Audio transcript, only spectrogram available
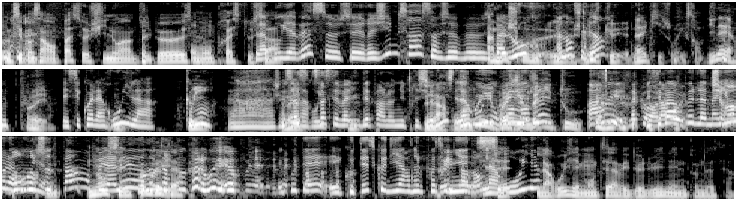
Donc c'est pour ça, on passe au chinois un petit peu, on, presse tout La ça. bouillabaisse, euh, c'est régime ça, ça c'est c'est Ah, pas moi, je lourd? trouve, euh, Ah non, je c'est bien. qu'il y en a qui sont extraordinaires. Oui. Et c'est quoi la rouille, là? Comment? Ah, j'adore Ça, la rouille. ça, c'est validé par le nutritionniste. La Oui, rouille, on peut en je manger. valide tout. Ah oui, d'accord. Mais c'est la pas un rouille. peu de la Sur mayo, un la bon rouille morceau de pain, on Non, peut y c'est aller, une. Cocolle Oui, on peut y aller. Écoutez, écoutez ce que dit Arnaud le Poissonnier. la rouille. La rouille est montée avec de l'huile et une pomme de terre.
